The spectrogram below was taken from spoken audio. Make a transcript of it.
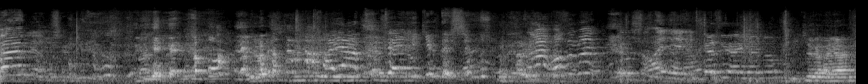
Ben Hayatım tehlikeli dışı. Tamam o zaman. Hayır. Bir kere ayağını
